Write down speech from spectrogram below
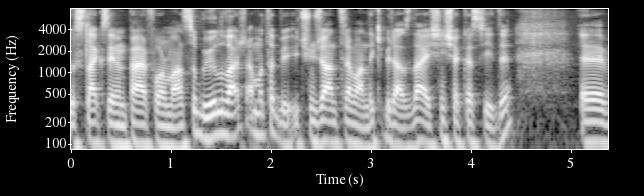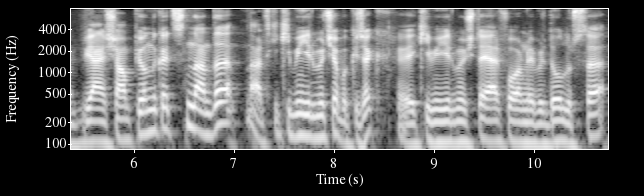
ıslak zemin performansı bu yıl var. Ama tabii üçüncü antrenmandaki biraz daha işin şakasıydı. Yani şampiyonluk açısından da artık 2023'e bakacak. 2023'te eğer Formula 1'de olursa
